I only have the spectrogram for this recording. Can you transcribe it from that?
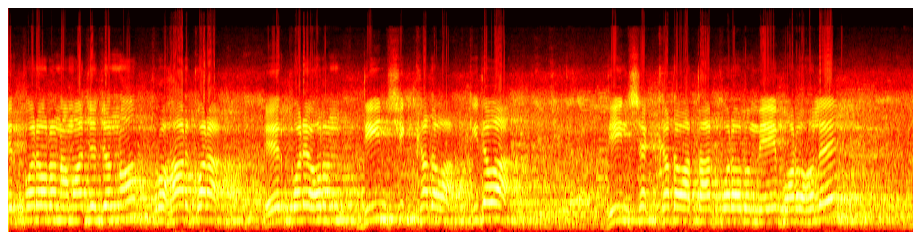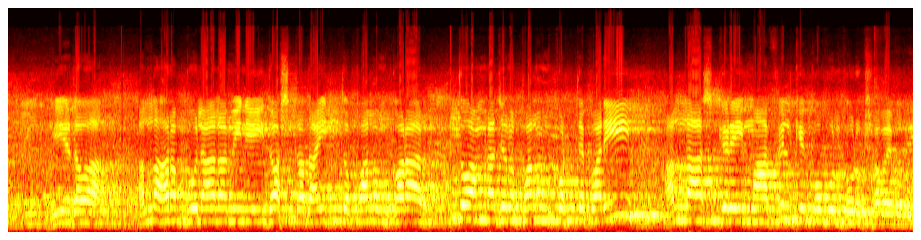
এরপরে হলো নামাজের জন্য প্রহার করা, এরপরে হলো দিন শিক্ষা দেওয়া, কি দেওয়া দিন শিক্ষা দেওয়া, তারপরে হলো মেয়ে বড় হলে বিয়ে দেওয়া আল্লাহ রাব্বুল আলমিন এই দশটা দায়িত্ব পালন করার তো আমরা যেন পালন করতে পারি, আল্লাহ আজকের এই মাহফিলকে কবুল করুক, সবাই বলুন।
